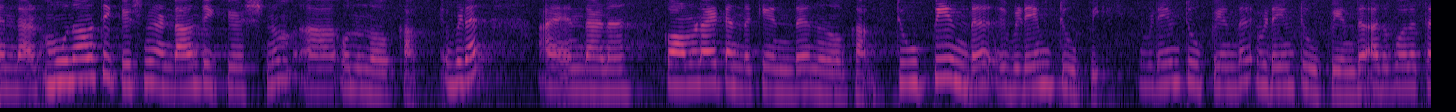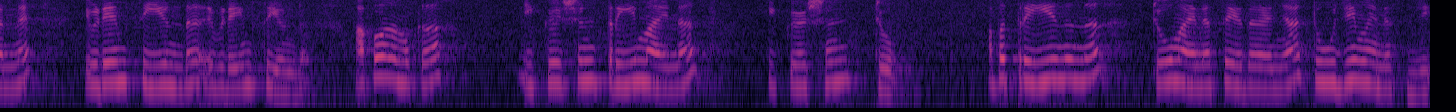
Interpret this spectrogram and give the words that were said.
എന്താണ് മൂന്നാമത്തെ ഇക്വേഷനും രണ്ടാമത്തെ ഇക്വേഷനും ഒന്ന് നോക്കാം. ഇവിടെ എന്താണ് കോമൺ ആയിട്ട് എന്തൊക്കെയുണ്ട് എന്ന് നോക്കാം. ടു പി ഉണ്ട് ഇവിടെയും ടു പി ഇവിടെയും ടു പി ഉണ്ട് ഇവിടെയും ടു പി ഉണ്ട്. അതുപോലെ തന്നെ ഇവിടെയും സി ഉണ്ട് ഇവിടെയും സി ഉണ്ട്. അപ്പോൾ നമുക്ക് equation three minus equation two അപ്പോൾ ത്രീയിൽ നിന്ന് ടു മൈനസ് ചെയ്ത് കഴിഞ്ഞാൽ two G minus G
